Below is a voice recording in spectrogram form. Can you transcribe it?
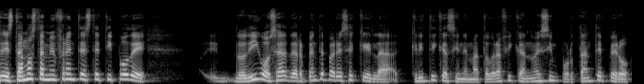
estamos también frente a este tipo de, eh, lo digo, o sea, de repente parece que la crítica cinematográfica no es importante, pero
